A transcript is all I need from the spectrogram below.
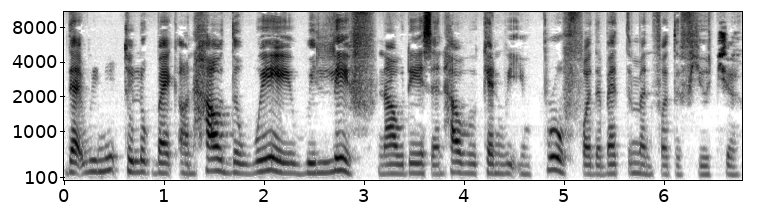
that we need to look back on how the way we live nowadays and how can we improve for the betterment for the future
